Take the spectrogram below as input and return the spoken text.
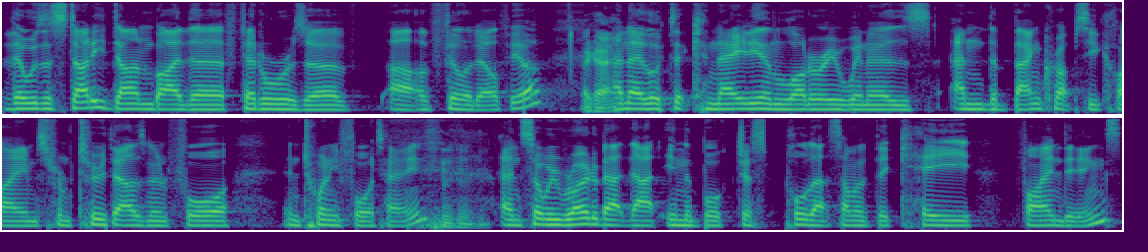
There was a study done by the Federal Reserve uh, of Philadelphia, Okay. and they looked at Canadian lottery winners and the bankruptcy claims from 2004 and 2014. and so we wrote about that in the book, just pulled out some of the key findings.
